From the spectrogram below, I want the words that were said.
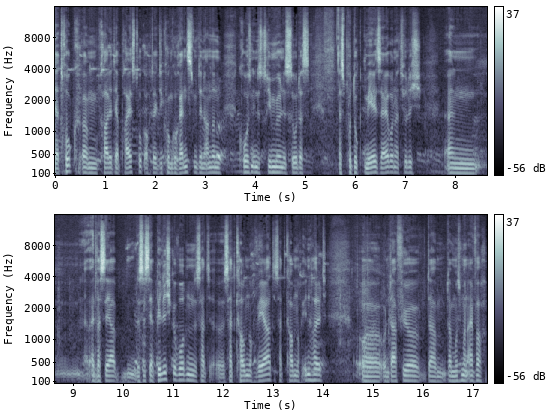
der Druck, ähm, gerade der Preisdruck, auch der, die Konkurrenz mit den anderen großen Industriemühlen ist so, dass das Produkt Mehl selber natürlich ein, etwas sehr, das ist sehr billig geworden, es hat, es hat kaum noch Wert, es hat kaum noch Inhalt. Äh, und dafür, da, da muss man einfach,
